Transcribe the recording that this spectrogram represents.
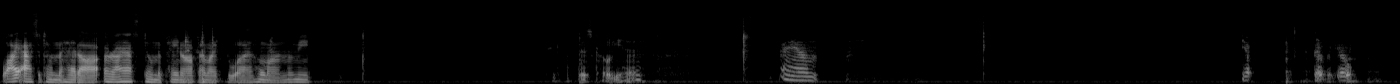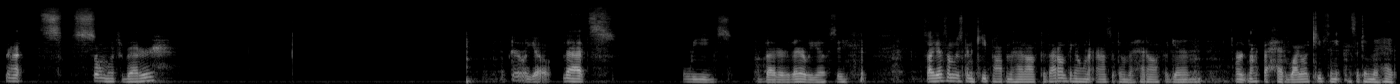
Well, I acetone the head off, or I acetone the paint off. That might be why. Hold on, let me this Cody head. Bam. Um, yep. There we go. That's so much better. There we go. That's leagues better. There we go. See? so I guess I'm just going to keep popping the head off because I don't think I want to acetone the head off again. Or not the head. Why do I keep saying acetone the head?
